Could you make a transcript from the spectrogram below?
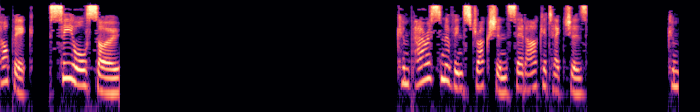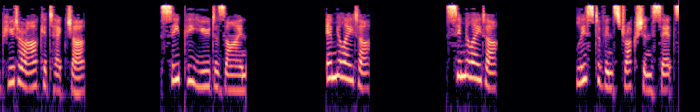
Topic. See also Comparison of instruction set architectures Computer architecture CPU design Emulator Simulator List of instruction sets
